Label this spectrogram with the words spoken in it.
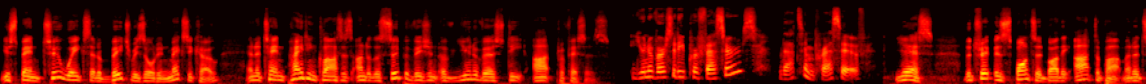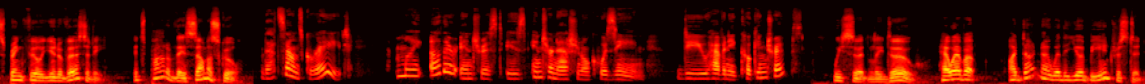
You spend two weeks at a beach resort in Mexico and attend painting classes under the supervision of university art professors. University professors? That's impressive. Yes, the trip is sponsored by the art department at Springfield University. It's part of their summer school. That sounds great. My other interest is international cuisine. Do you have any cooking trips? We certainly do. However, I don't know whether you'd be interested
